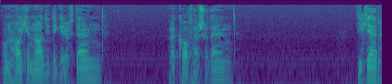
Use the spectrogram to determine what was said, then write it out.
اونها که نادیده گرفتند و کافر شدند دیگر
